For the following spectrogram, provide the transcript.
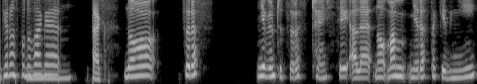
Biorąc pod uwagę, mm. tak. No, coraz, nie wiem czy coraz częściej, ale no, mam nieraz takie dni,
